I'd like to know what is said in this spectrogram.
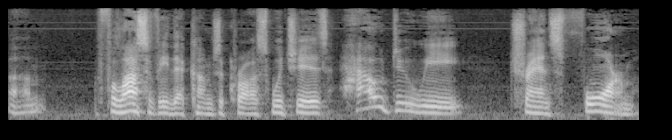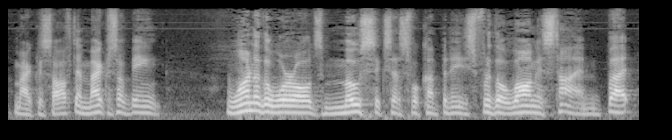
um, philosophy that comes across, which is how do we transform Microsoft, and Microsoft being one of the world's most successful companies for the longest time, but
